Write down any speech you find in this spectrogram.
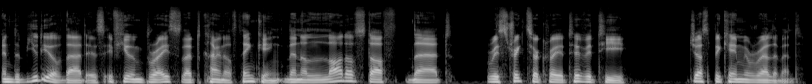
And the beauty of that is if you embrace that kind of thinking, then a lot of stuff that restricts your creativity just became irrelevant.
